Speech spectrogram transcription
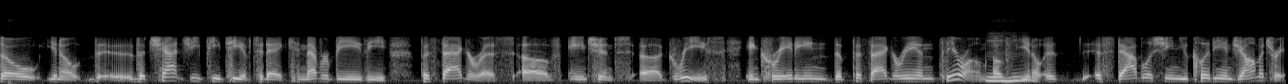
so, you know, the, the Chat GPT of today can never be the Pythagoras of ancient uh, Greece in creating the Pythagorean theorem mm-hmm. of, you know, establishing Euclidean geometry.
